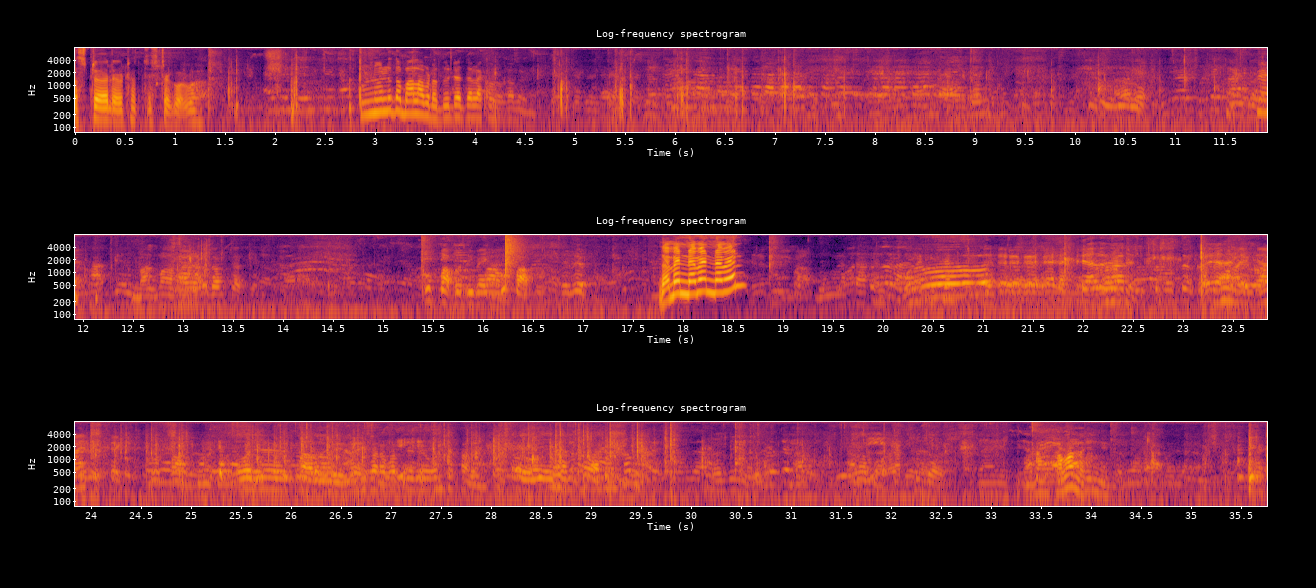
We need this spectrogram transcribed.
অস্টারে ওঠার চেষ্টা করব। হলে তো বালা বেটা দুইটা তেলা খাব। খাবে নামেন নামেন। নামেন খাবার নাকি তুই এক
